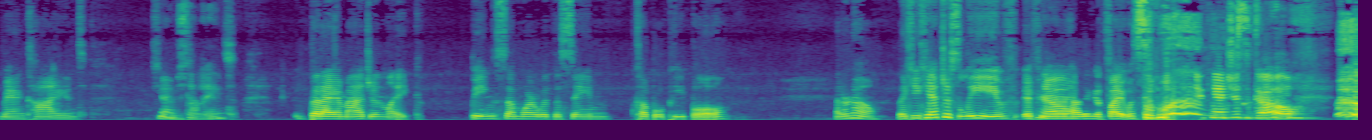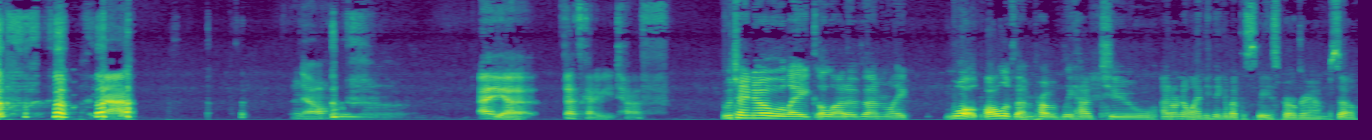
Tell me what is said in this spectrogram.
mankind, Absolutely. But I imagine like being somewhere with the same couple people. I don't know. Like you can't just leave if you're having a fight with someone. You can't just go. yeah. No. I, Yeah. uh, that's gotta be tough. Which I know like a lot of them like well, all of them probably had to I don't know anything about the space program, so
